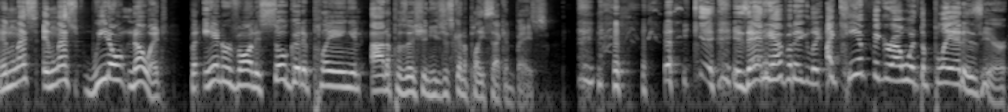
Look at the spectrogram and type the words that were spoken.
unless unless we don't know it, but Andrew Vaughn is so good at playing in out of position, he's just going to play second base. is that happening? Like I can't figure out what the plan is here.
